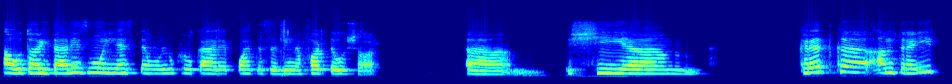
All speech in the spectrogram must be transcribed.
Autoritarismul este un lucru care poate să vină foarte ușor. Uh, și uh, cred că am trăit,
